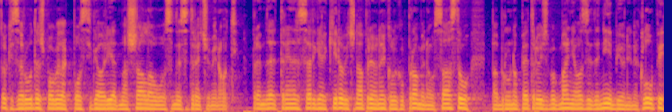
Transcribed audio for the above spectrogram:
dok je za Rudeš pogodak postigao Rijad Mašala u 83. minuti. Premda je trener Sergej Kirović napravio nekoliko promjena u sastavu, pa Bruno Petrović zbog manje ozljede nije bio ni na klupi,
